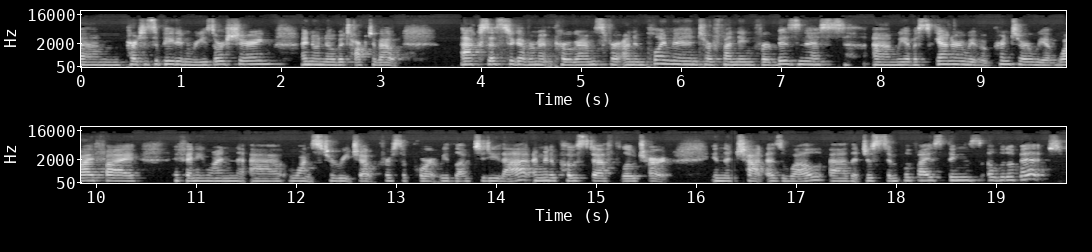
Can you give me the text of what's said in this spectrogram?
um, participate in resource sharing. I know Noba talked about access to government programs for unemployment or funding for business. Um, we have a scanner, we have a printer, we have Wi Fi. If anyone uh, wants to reach out for support, we'd love to do that. I'm going to post a flowchart in the chat as well uh, that just simplifies things a little bit.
